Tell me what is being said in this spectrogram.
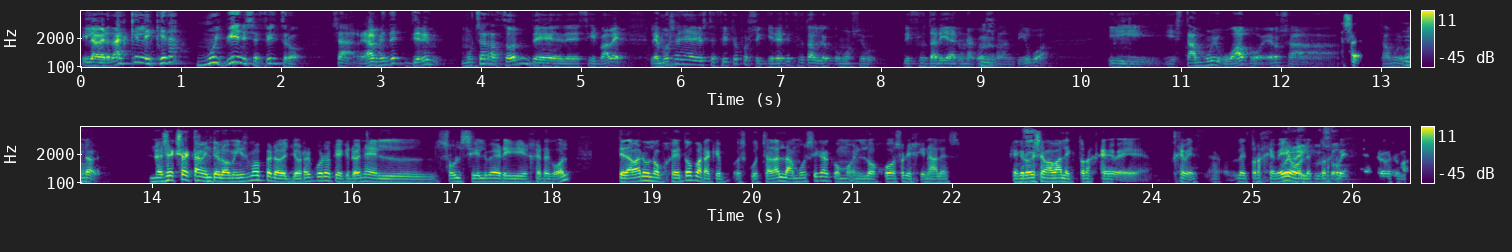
Y la verdad es que le queda muy bien ese filtro. O sea, realmente tienen mucha razón de, de decir, vale, le hemos añadido este filtro por si quieres disfrutarlo como se disfrutaría en una consola antigua. Y, y está muy guapo, ¿eh? O sea, O sea, está muy guapo. No es exactamente lo mismo, pero yo recuerdo que creo en el Soul Silver y Heart Gold te daban un objeto para que escucharas la música como en los juegos originales. Que creo que se llamaba lector GB, GB, lector GB Bueno, o lector incluso- GB, creo que se llama.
